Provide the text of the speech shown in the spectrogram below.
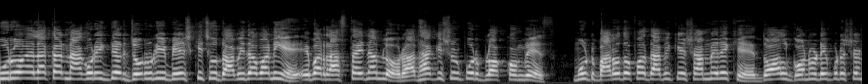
পুরো এলাকার নাগরিকদের জরুরি বেশ কিছু দাবি দাবা নিয়ে এবার রাস্তায় নামলো রাধাকিশোরপুর ব্লক কংগ্রেস। মোট বারো দফা দাবিকে সামনে রেখে দল গণডেপুটেশন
